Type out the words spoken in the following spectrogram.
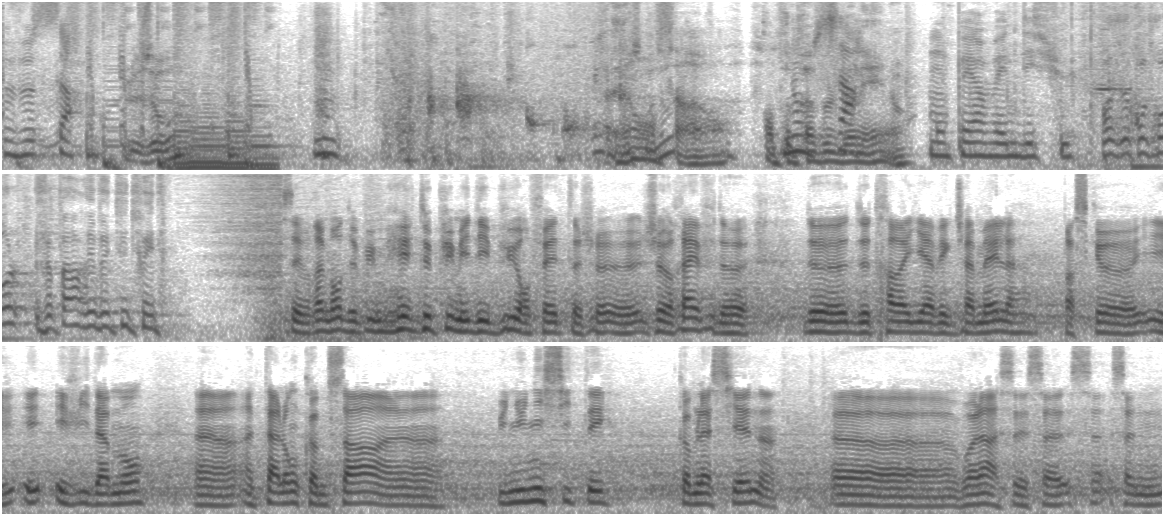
Je veux ça. Le zoo Ah non, ça, on peut Non, pas vous ça. le donner. non. Mon père va être déçu. Moi, je contrôle, je vais pas arriver tout de suite. C'est vraiment depuis mes, depuis mes débuts en fait. Je, je rêve de, de- de travailler avec Jamel parce que évidemment un, un talent comme ça, un- une unicité comme la sienne, euh, voilà, ça, ça- ça ne-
